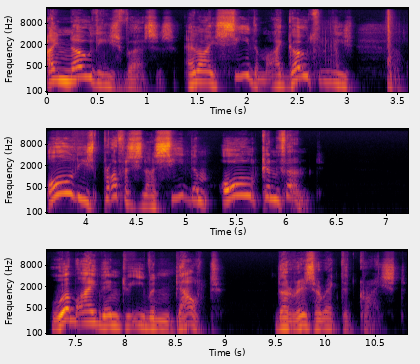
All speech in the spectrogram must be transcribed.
I know these verses and I see them. I go through these, all these prophecies and I see them all confirmed. Who am I then to even doubt the resurrected Christ?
